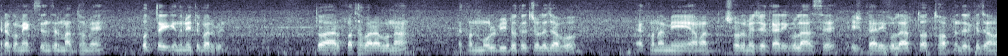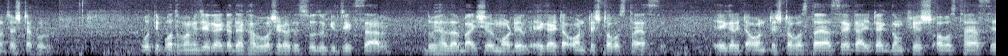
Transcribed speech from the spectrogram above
এরকম এক্সচেঞ্জের মাধ্যমে প্রত্যেকে কিন্তু নিতে পারবেন তো আর কথা বাড়াবো না। এখন মূল ভিডিওতে চলে যাব। এখন আমি আমার শোরুমে যে গাড়িগুলো আছে, এই গাড়িগুলার তথ্য আপনাদেরকে জানানোর চেষ্টা করব। অতি প্রথম আমি যে গাড়িটা দেখাবো, সেটা হচ্ছে সুজুকি জিক্সার দুই হাজার বাইশের মডেল এই গাড়িটা অন টেস্ট অবস্থায় আছে। এই গাড়িটা অন টেস্ট অবস্থায় আছে। গাড়িটা একদম ফ্রেশ অবস্থায় আছে।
